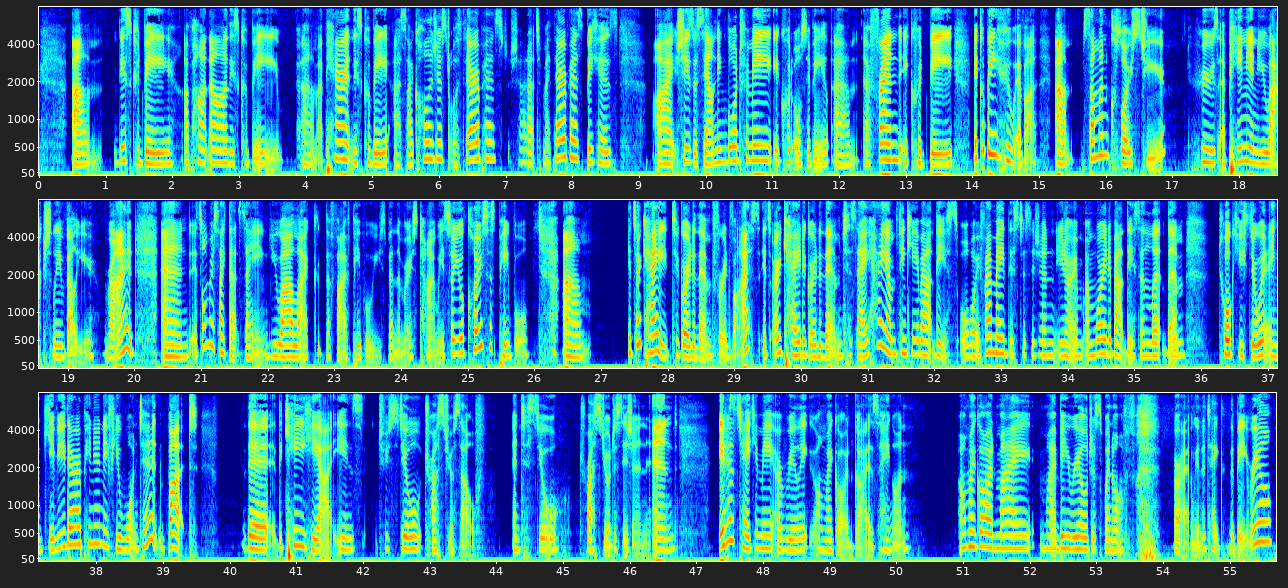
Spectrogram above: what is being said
um, this could be a partner, this could be um, a parent, this could be a psychologist or therapist. Shout out to my therapist because I she's a sounding board for me. It could also be um, a friend. It could be it could be whoever, um, someone close to you whose opinion you actually value, right? And it's almost like that saying, you are like the five people you spend the most time with. So your closest people, um, it's okay to go to them for advice. It's okay to go to them to say, hey, I'm thinking about this, or if I made this decision, you know, I'm, I'm worried about this, and let them talk you through it and give you their opinion if you want it. But the the key here is to still trust yourself and to still trust your decision. And it has taken me a really oh my god, guys, hang on. Oh my god, my my BeReal just went off. All right, I'm going to take the BeReal.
